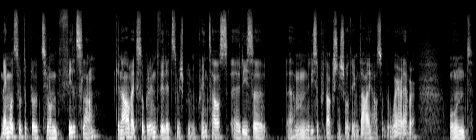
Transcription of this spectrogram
manchmal zur Produktion viel zu lang. Genau wegen so Gründen, weil jetzt zum Beispiel im Printhouse eine riesen, ähm, riesen Production ist oder im Diehouse oder wherever. Und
